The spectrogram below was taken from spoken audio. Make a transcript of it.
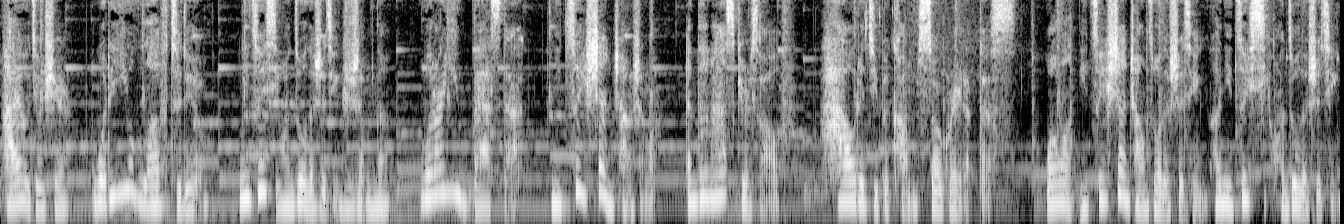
还有就是，What do you love to do？你最喜欢做的事情是什么呢？What are you best at？你最擅长什么？And then ask yourself，How did you become so great at this？往往你最擅长做的事情和你最喜欢做的事情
